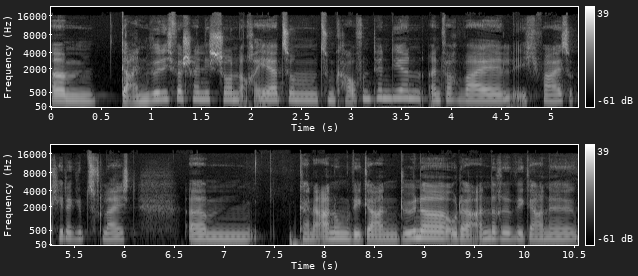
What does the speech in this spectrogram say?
ähm, dann würde ich wahrscheinlich schon auch eher zum, zum Kaufen tendieren, einfach weil ich weiß, okay, da gibt es vielleicht ähm, keine Ahnung, veganen Döner oder andere vegane,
